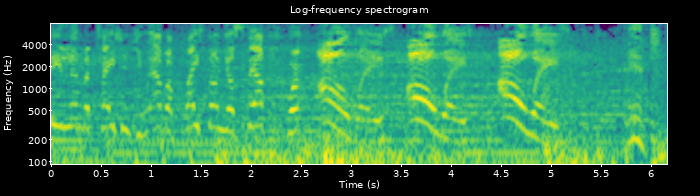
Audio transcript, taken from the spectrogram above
any limitations you ever placed on yourself were always, always, always mental.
